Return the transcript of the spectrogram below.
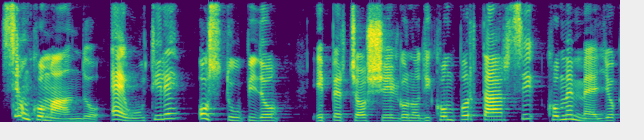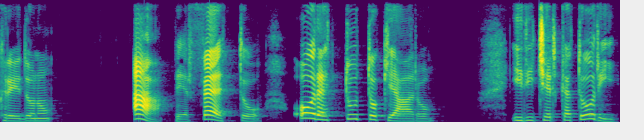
se un comando è utile o stupido e perciò scelgono di comportarsi come meglio credono. Ah, perfetto, ora è tutto chiaro. I ricercatori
